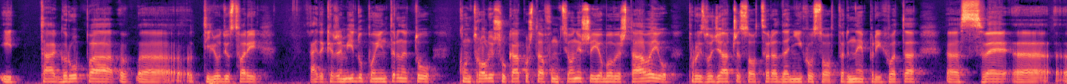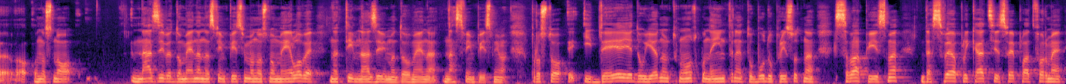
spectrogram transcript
i ta grupa, a, ti ljudi u stvari ajde da kažem, idu po internetu kontrolišu kako šta funkcioniše i obaveštavaju proizvođače softvera da njihov softver ne prihvata uh, sve, uh, odnosno nazive domena na svim pismima, odnosno mailove na tim nazivima domena na svim pismima. Prosto ideja je da u jednom trenutku na internetu budu prisutna sva pisma, da sve aplikacije, sve platforme,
